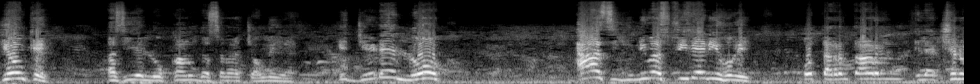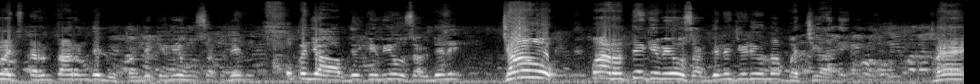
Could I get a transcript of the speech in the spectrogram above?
ਕਿਉਂਕਿ ਅਸੀਂ ਇਹ ਲੋਕਾਂ ਨੂੰ ਦੱਸਣਾ ਚਾਹੁੰਦੇ ਹਾਂ ਕਿ ਜਿਹੜੇ ਲੋਕ ਆਸ ਯੂਨੀਵਰਸਿਟੀ ਦੇ ਨਹੀਂ ਹੋਏ, ਉਹ ਤਰਨਤਾਰਨ ਇਲੈਕਸ਼ਨ ਵਿੱਚ ਤਰਨਤਾਰਨ ਦੇ ਲੋਕਾਂ ਦੇ ਕਿਵੇਂ ਹੋ ਸਕਦੇ ਨੇ? ਉਹ ਪੰਜਾਬ ਦੇ ਕਿਵੇਂ ਹੋ ਸਕਦੇ ਨੇ? ਜਾਂ ਉਹ ਭਾਰਤ ਦੇ ਕਿਵੇਂ ਹੋ ਸਕਦੇ ਨੇ ਜਿਹੜੇ ਉਹਨਾਂ ਬੱਚਿਆਂ ਦੇ? ਮੈਂ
